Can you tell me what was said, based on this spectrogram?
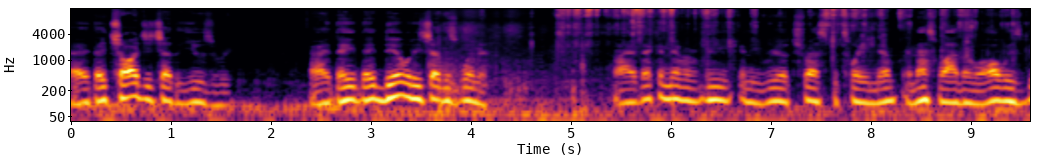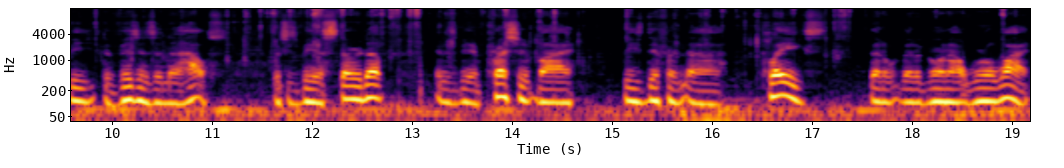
Right? They charge each other usury. All right, they they deal with each other's women. Right, there can never be any real trust between them, and that's why there will always be divisions in the house, which is being stirred up and is being pressured by these different uh, plagues that are that are going out worldwide.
